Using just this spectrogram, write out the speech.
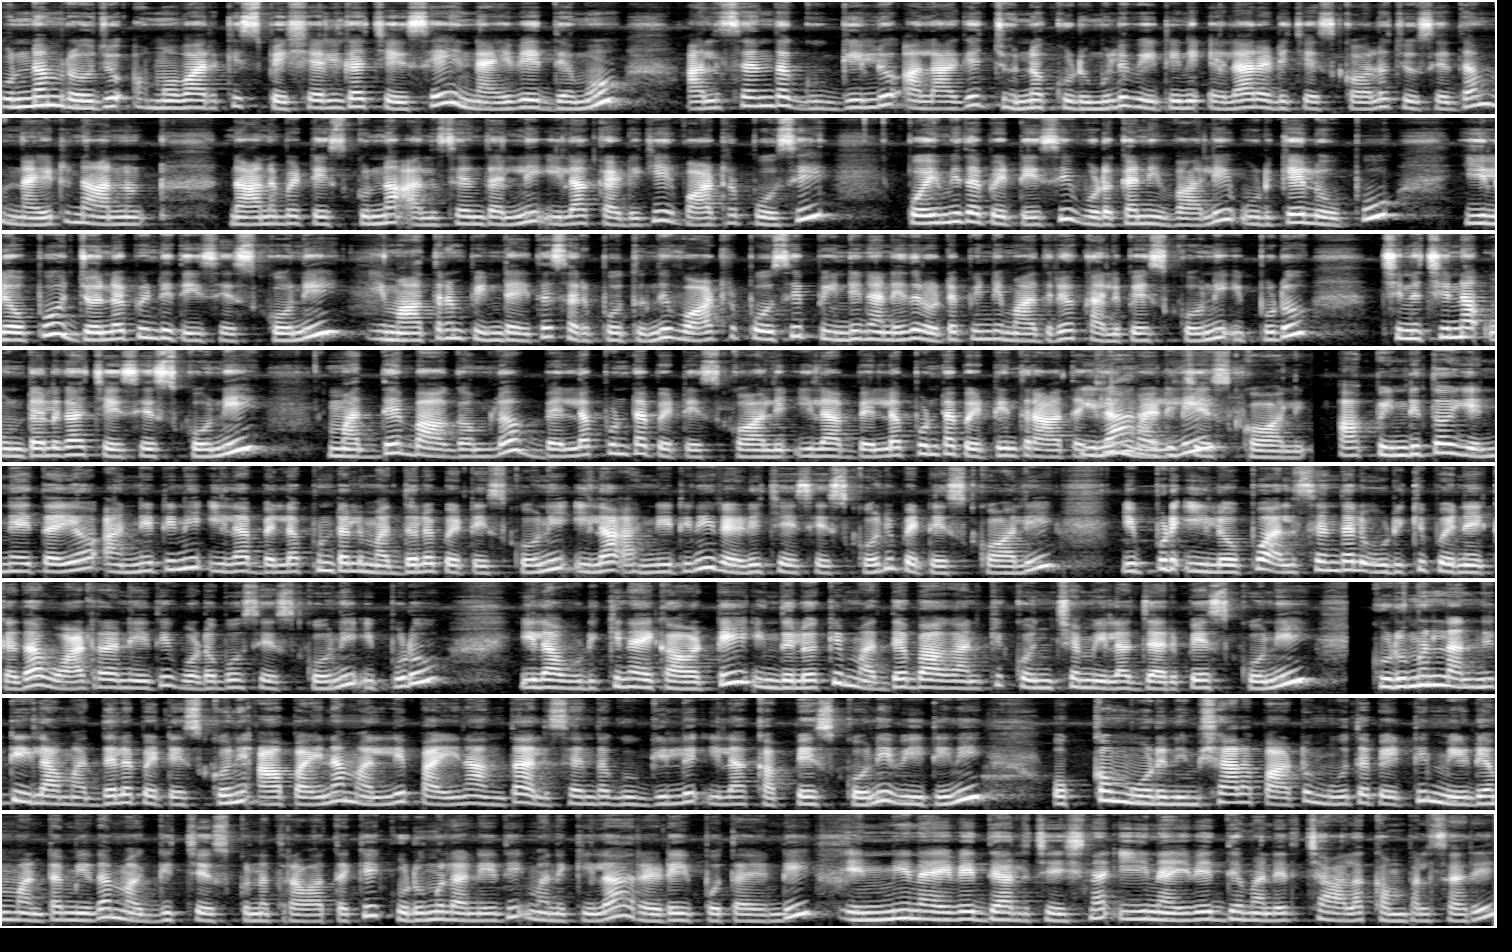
పున్నం రోజు అమ్మవారికి స్పెషల్గా చేసే నైవేద్యము అలసంద గుగ్గిళ్ళు అలాగే జొన్న కుడుములు వీటిని ఎలా రెడీ చేసుకోవాలో చూసేద్దాం. నైట్ నాన నానబెట్టేసుకున్న అలసందల్ని ఇలా కడిగి వాటర్ పోసి పొయ్యి మీద పెట్టేసి ఉడకనివ్వాలి. ఉడికేలోపు ఈలోపు జొన్నపిండి తీసేసుకొని ఈ మాత్రం పిండి అయితే సరిపోతుంది. వాటర్ పోసి పిండిని అనేది రొట్టెపిండి మాదిరిగా కలిపేసుకొని ఇప్పుడు చిన్న చిన్న ఉంటలుగా చేసేసుకొని మధ్య భాగంలో బెల్లపుంట పెట్టేసుకోవాలి. ఇలా బెల్లపుంట పెట్టిన తర్వాత ఇలా రెడీ చేసుకోవాలి. ఆ పిండితో ఎన్ని అవుతాయో అన్నిటిని ఇలా బెల్లపుంటలు మధ్యలో పెట్టేసుకొని ఇలా అన్నిటిని రెడీ చేసేసుకొని పెట్టేసుకోవాలి. ఇప్పుడు ఈలోపు అలసందలు ఉడికిపోయినాయి కదా వాటర్ అనేది వడబోసేసుకొని ఇప్పుడు ఇలా ఉడికినాయి కాబట్టి ఇందులోకి మధ్య భాగానికి కొంచెం ఇలా జరిపేసుకొని కుడుములన్నిటి ఇలా మధ్యలో పెట్టేసుకొని ఆ పైన మళ్ళీ పైన అంతా అలసంద గుగ్గిళ్ళు ఇలా కప్పేసుకొని వీటిని ఒక్క మూడు నిమిషాల పాటు మూత పెట్టి మీడియం మంట మీద మగ్గిచ్చేసుకున్న తర్వాతకి కుడుములు అనేది మనకి ఇలా రెడీ అయిపోతాయండి. ఎన్ని నైవేద్యాలు చేసినా ఈ నైవేద్యం అనేది చాలా కంపల్సరీ.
